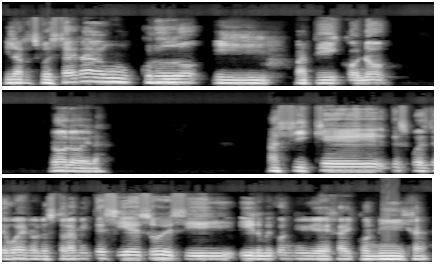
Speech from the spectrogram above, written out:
Y la respuesta era un crudo y fatídico no, no lo era. Así que después de, bueno, los trámites y eso, decidí irme con mi vieja y con mi hija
